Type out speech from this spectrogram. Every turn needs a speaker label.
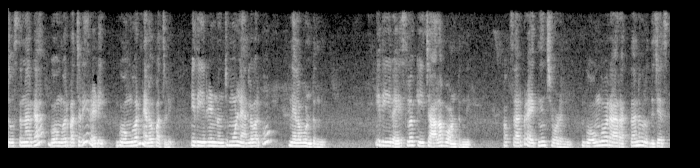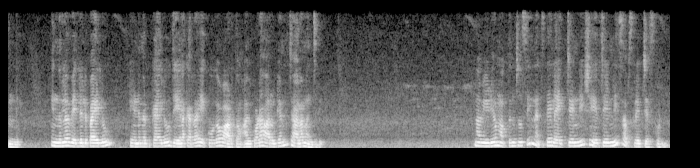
Speaker 1: చూస్తున్నారుగా? గోంగూర పచ్చడి రెడీ. గోంగూర నిలవ పచ్చడి. ఇది రెండు నుంచి మూడు నెలల వరకు నిలవ ఉంటుంది. ఇది రైస్లోకి చాలా బాగుంటుంది. ఒకసారి ప్రయత్నించి చూడండి. గోంగూర రక్తాన్ని వృద్ధి చేస్తుంది. ఇందులో వెల్లుల్లిపాయలు ఎండుమిరపకాయలు జీలకర్ర ఎక్కువగా వాడతాం. అవి కూడా ఆరోగ్యానికి చాలా మంచిది. నా వీడియో మొత్తం చూసి నచ్చితే లైక్ చేయండి షేర్ చేయండి సబ్స్క్రైబ్ చేసుకోండి.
